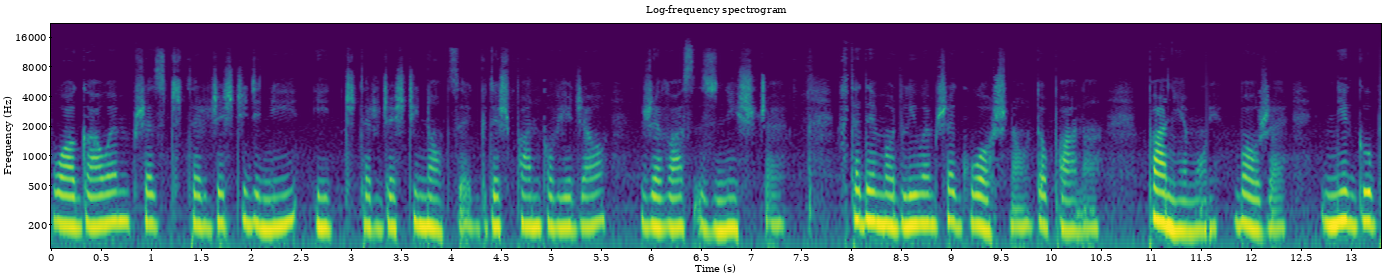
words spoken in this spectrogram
błagałem przez czterdzieści dni i czterdzieści nocy, gdyż Pan powiedział, że was zniszczy. Wtedy modliłem się głośno do Pana. Panie mój, Boże, nie gub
